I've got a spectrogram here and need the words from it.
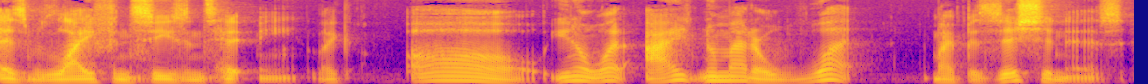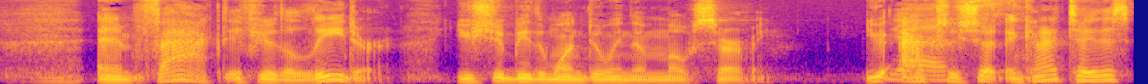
as life and seasons hit me, like, oh, you know what? I, no matter what my position is, and in fact, if you're the leader, you should be the one doing the most serving. You actually should. And can I tell you this?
